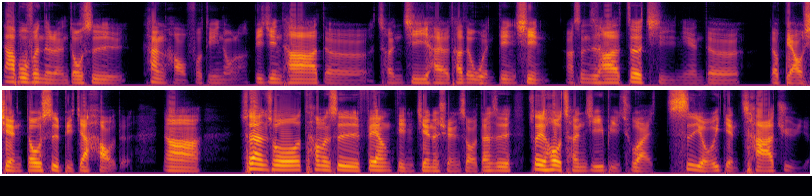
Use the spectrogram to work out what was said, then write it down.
大部分的人都是。看好 Frodeno 了，毕竟他的成绩还有他的稳定性啊，甚至他这几年的的表现都是比较好的。那虽然说他们是非常顶尖的选手，但是最后成绩比出来是有一点差距的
